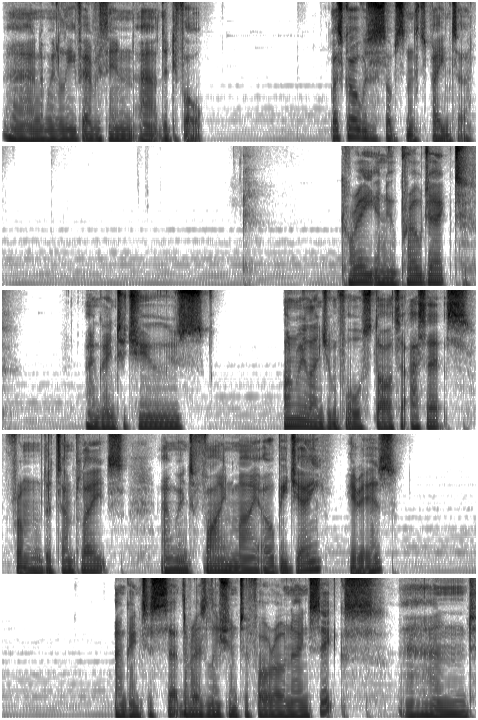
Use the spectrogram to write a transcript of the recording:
And I'm going to leave everything at the default. Let's go over to Substance Painter. Create a new project. I'm going to choose Unreal Engine 4 starter assets from the templates. I'm going to find my OBJ. Here it is. I'm going to set the resolution to 4096 and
